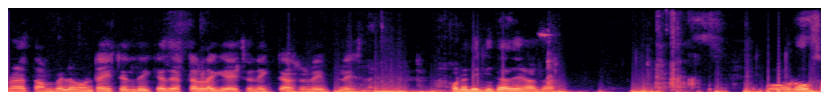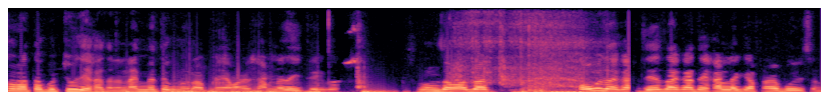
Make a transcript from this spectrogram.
আপনারা তাম্বেল এবং টাইটেল দেখে একটা লাগিয়ে আইছেন, একটা আসলে এই প্লেস না পরে দেখি তা দেখা যায় ও রোড সরা তো কিছু দেখা যায় না, নামিয়ে তো কোনো লাভ নাই আমার সামনে যাইতে হইব। শুনুন যাওয়া যাক, ও জায়গা, যে জায়গা দেখার লাগে আপনারা বলছেন,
